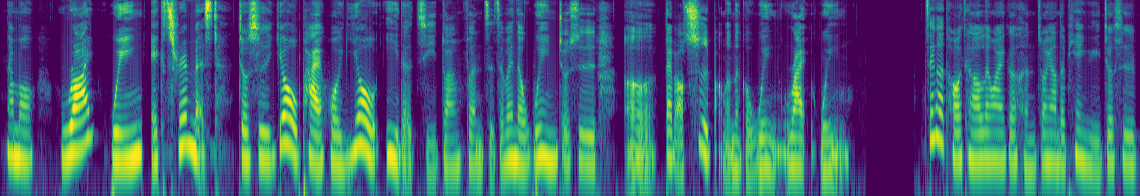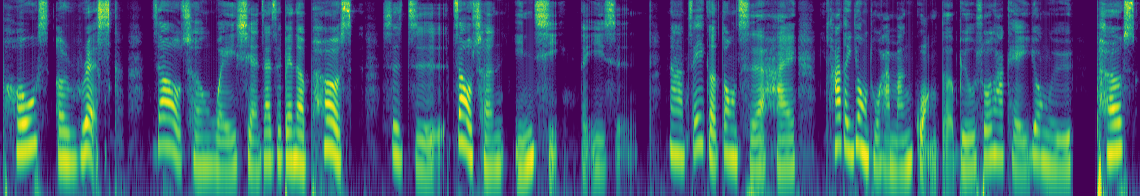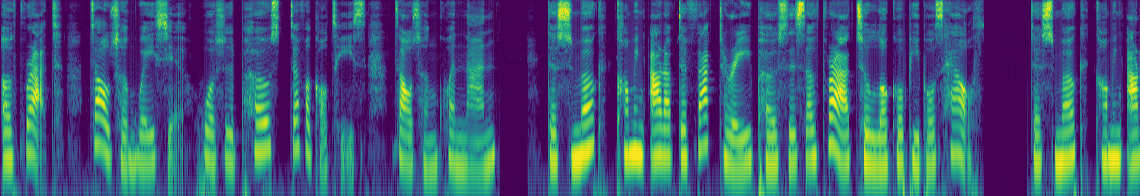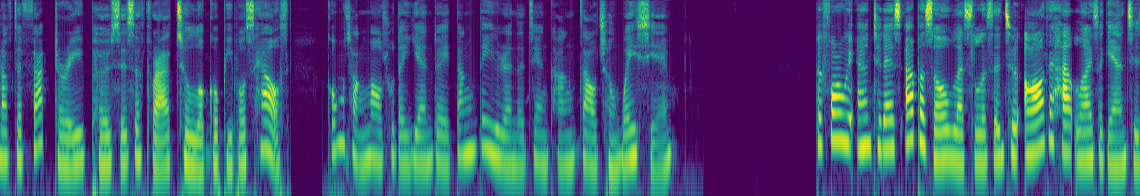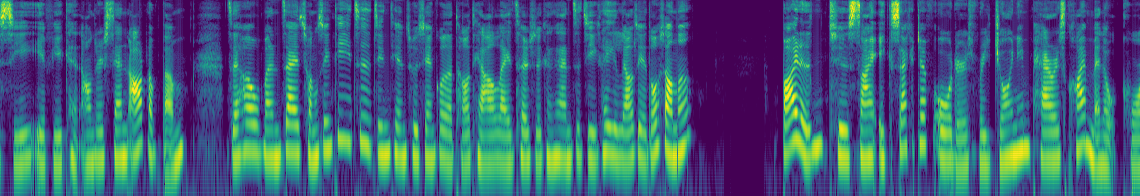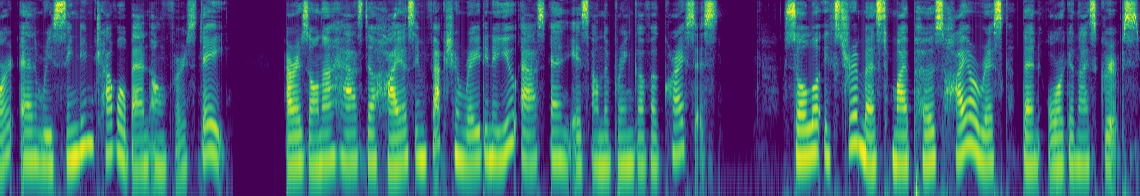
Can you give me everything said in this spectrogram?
那么 right wing extremist 就是右派或右翼的极端分子。这边的 wing 就是呃代表翅膀的那个 wing，right wing。这个头条另外一个很重要的片语就是 pose a risk。造成危险，在这边的 pose 是指造成、引起的意思。那这个动词还它的用途还蛮广的，比如说它可以用于 pose a threat 造成威胁，或是 pose difficulties 造成困难。The smoke coming out of the factory poses a threat to local people's health. The smoke coming out of the factory poses a threat to local people's health. 工厂冒出的烟对当地人的健康造成威胁。 Before we end today's episode, let's listen to all the headlines again to see if you can understand all of them. 最后，我们再重新听一次今天出现过的头条，来测试看看自己可以了解多少呢？ Biden to sign executive orders rejoining Paris Climate Accord and rescinding travel ban on first day. Arizona has the highest infection rate in the US and is on the brink of a crisis. Solo extremists might pose higher risk than organized groups.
